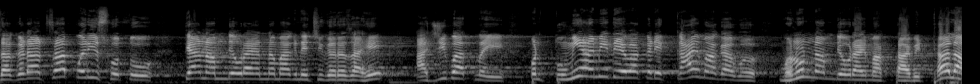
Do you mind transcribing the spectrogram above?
दगडाचा परीस होतो त्या नामदेवरायांना मागण्याची गरज आहे. अजिबात नाही पण तुम्ही आम्ही देवाकडे काय मागावं म्हणून नामदेवराय मागता विठ्ठला.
